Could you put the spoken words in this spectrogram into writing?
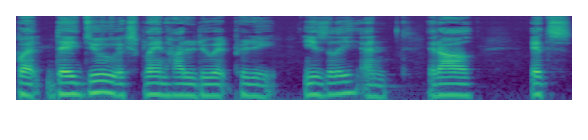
but they do explain how to do it pretty easily, and it all, it's,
